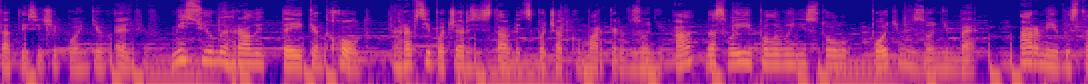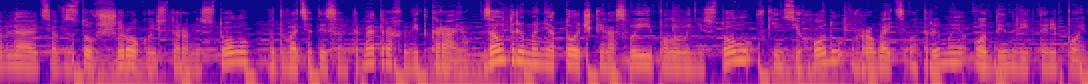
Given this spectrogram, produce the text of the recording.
та 1000 поінтів ельфів. Місію ми грали Take and Hold. Гравці по черзі ставлять спочатку маркер в зоні А на своїй половині столу, потім в зоні Б. Армії виставляються вздовж широкої сторони столу в 20 см від краю. За утримання точки на своїй половині столу в кінці ходу гравець отримує один Victory Point.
